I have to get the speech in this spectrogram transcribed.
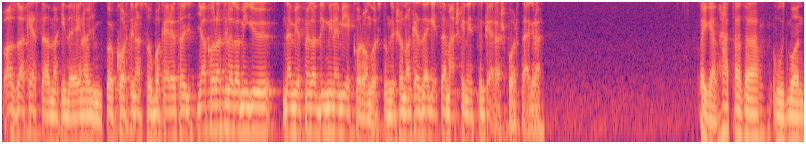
azzal kezdte annak idején, hogy Cortina szóba került, hogy gyakorlatilag amíg ő nem jött meg, addig mi nem jégkorongoztunk, és onnan kezdve egészen másként néztünk erre a sportágra. Igen, hát az a úgymond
